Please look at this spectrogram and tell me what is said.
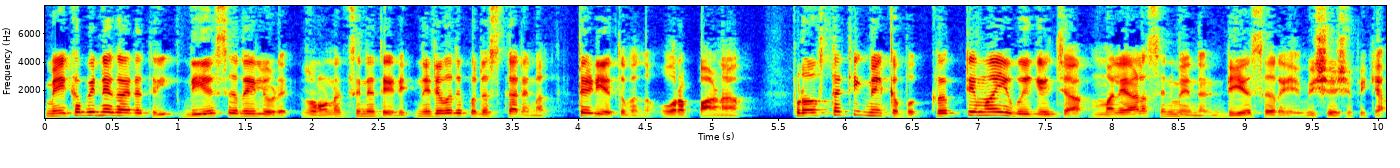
മേക്കപ്പിന്റെ കാര്യത്തിൽ ഡി എസ് ഇറയിലൂടെ റോണക്സിനെ തേടി നിരവധി പുരസ്കാരങ്ങൾ തേടിയെത്തുമെന്ന് ഉറപ്പാണ്. പ്രോസ്തറ്റിക് മേക്കപ്പ് കൃത്യമായി ഉപയോഗിച്ച മലയാള സിനിമയെന്ന് ഡി എസ് എറയെ വിശേഷിപ്പിക്കാം.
